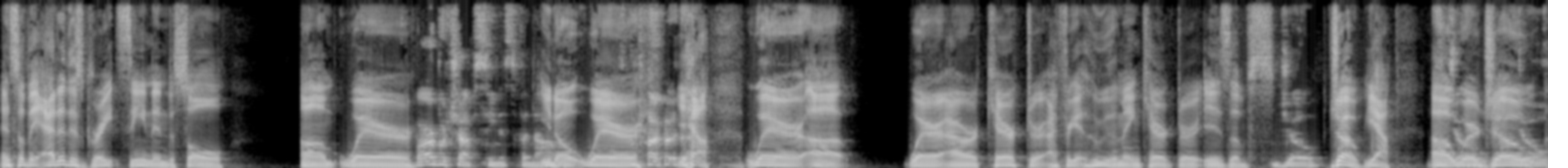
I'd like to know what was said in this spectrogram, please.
and so they added this great scene into soul um where barbershop scene is phenomenal. you know where yeah where uh where our character i forget who the main character is of Joe. joe yeah uh Joe- where joe,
